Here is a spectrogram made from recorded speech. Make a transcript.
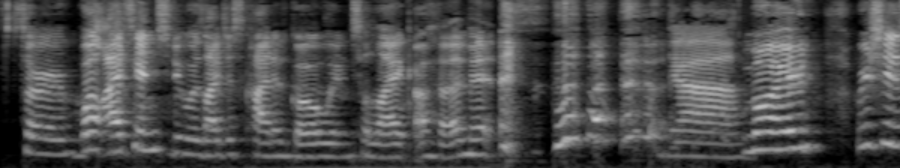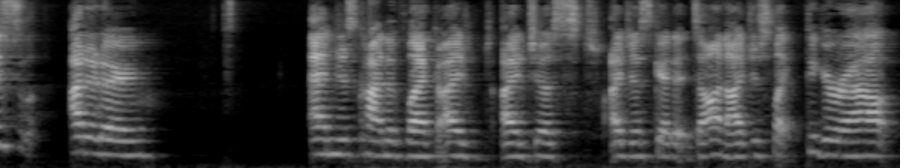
So what I tend to do is I just kind of go into like a hermit Yeah. mode, which is I don't know, and just kind of like I I just I just get it done. I just like figure out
